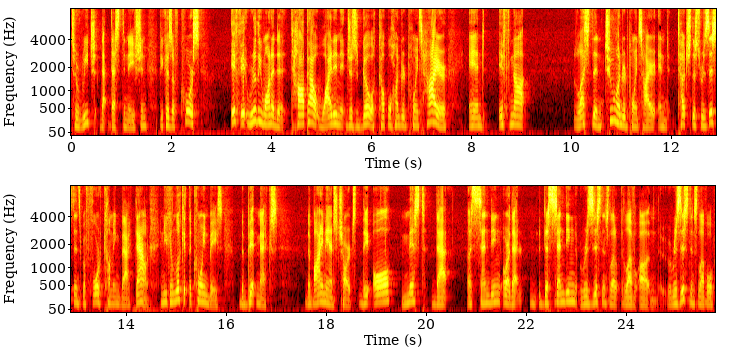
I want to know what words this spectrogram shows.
to reach that destination, because of course, if it really wanted to top out, why didn't it just go a couple hundred points higher and if not less than 200 points higher and touch this resistance before coming back down? And you can look at the Coinbase, the BitMEX, the Binance charts. They all missed that ascending or that descending resistance level uh, resistance level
